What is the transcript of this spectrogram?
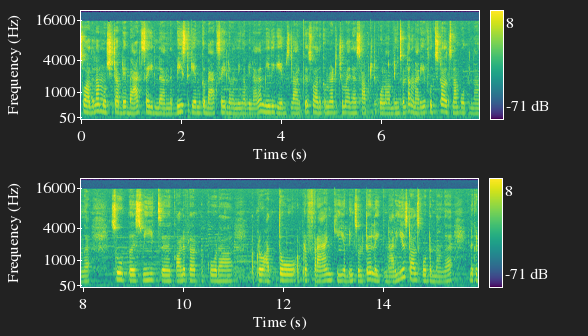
ஸோ அதெல்லாம் முடிச்சுட்டு அப்படியே பேக் சைடில் அந்த பீஸ்ட் கேமுக்கு பேக் சைடில் வந்தீங்க அப்படின்னா தான் மீதி கேம்ஸ்லாம் இருக்குது ஸோ அதுக்கு முன்னாடி சும்மா எதாவது சாப்பிட்டுட்டு போகலாம் அப்படின்னு சொல்லிட்டு அங்கே நிறைய ஃபுட் ஸ்டால்ஸ்லாம் போட்டிருந்தாங்க. சூப்பு ஸ்வீட்ஸு காலிஃப்ளவர் பக்கோடா அப்புறம் அத்தோ அப்புறம் ஃப்ராங்கி அப்படின்னு சொல்லிட்டு லைக் நிறைய ஸ்டால்ஸ் போட்டிருந்தாங்க. எனக்கு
